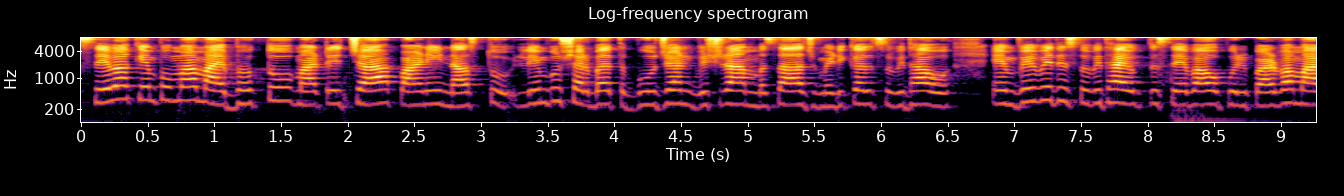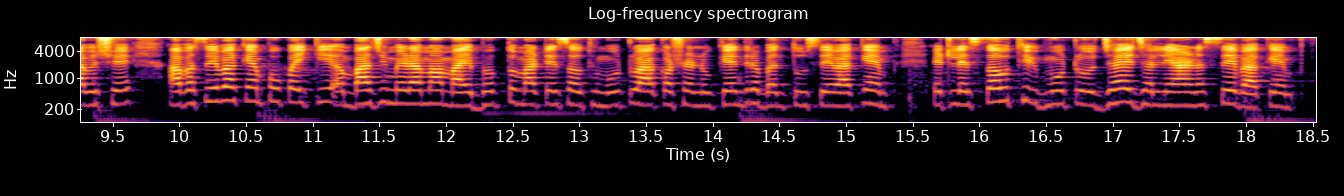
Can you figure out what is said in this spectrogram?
સેવા કેમ્પોમાં માય ભક્તો માટે ચા, પાણી, નાસ્તો, લીંબુ શરબત, ભોજન, વિશ્રામ, મસાજ, મેડિકલ સુવિધાઓ એમ વિવિધ સુવિધાયુક્ત સેવાઓ પૂરી પાડવામાં આવે છે. આવા સેવા કેમ્પો પૈકી અંબાજી મેળામાં માય ભક્તો માટે સૌથી મોટું આકર્ષણનું કેન્દ્ર બનતું સેવા કેમ્પ એટલે સૌથી મોટું જય જલ્યાણ સેવા કેમ્પ.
